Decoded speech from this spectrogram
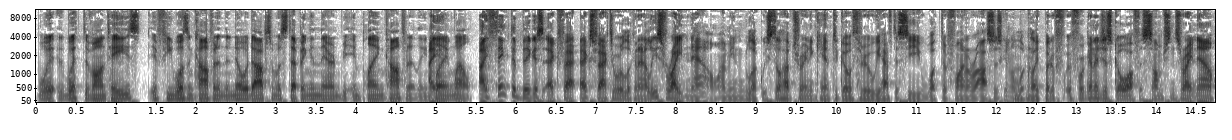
with, with Devon Toews if he wasn't confident that Noah Dobson was stepping in there and, be, and playing confidently and I- playing well. I think the biggest X fa- X factor we're looking at, at least right now. I mean, look, we still have training camp to go through. We have to see what their final roster is going to Mm-hmm. look like. But if, if we're going to just go off assumptions right now,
